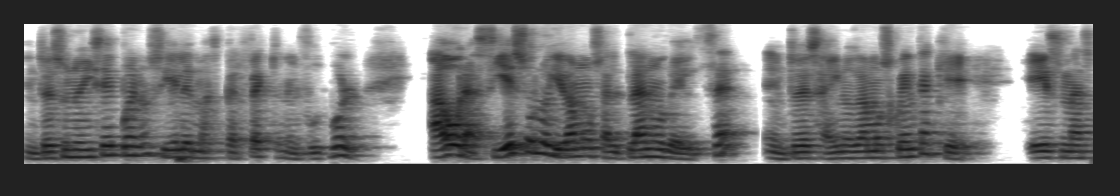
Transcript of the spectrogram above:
Entonces uno dice, bueno, si él es más perfecto en el fútbol. Ahora, si eso lo llevamos al plano del ser, entonces ahí nos damos cuenta que es más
